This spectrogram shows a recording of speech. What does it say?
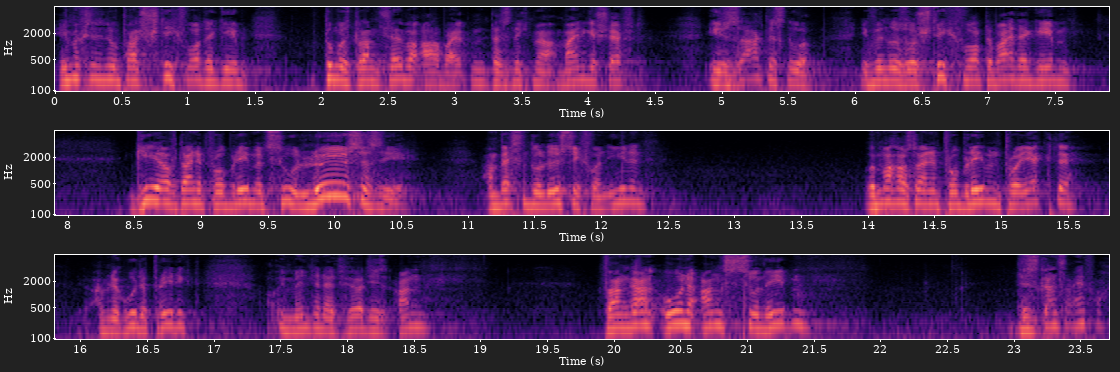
Ich möchte dir nur ein paar Stichworte geben. Du musst dran selber arbeiten. Das ist nicht mehr mein Geschäft. Ich sage es nur. Ich will nur so Stichworte weitergeben. Geh auf deine Probleme zu. Löse sie. Am besten du löst dich von ihnen. Und mach aus deinen Problemen Projekte. Ich habe eine gute Predigt im Internet, hört es an. Fang an, ohne Angst zu leben. Das ist ganz einfach.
